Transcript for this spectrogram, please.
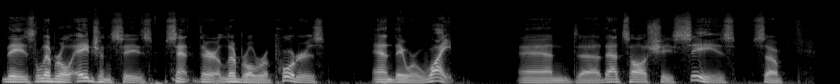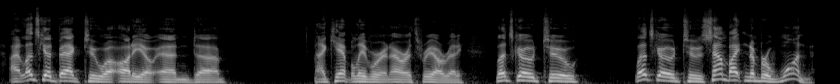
these liberal agencies sent their liberal reporters and they were white. And uh, that's all she sees. So, all right, let's get back to uh, audio. And uh, I can't believe we're in hour three already. Let's go to let's go to soundbite number one.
